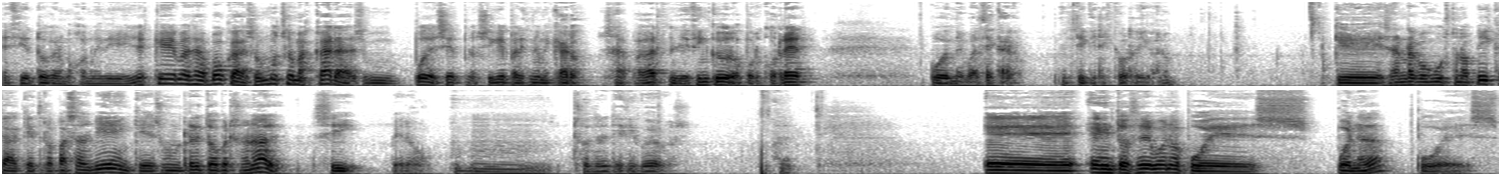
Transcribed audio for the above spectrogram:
es cierto que a lo mejor me diréis, es que vas a pocas, son mucho más caras. Puede ser, pero sigue pareciéndome caro. O sea, pagar 35 euros por correr, pues me parece caro. Si queréis que os diga, ¿no? Que Sandra con gusto no pica, que te lo pasas bien, que es un reto personal, sí, pero mm, son 35 euros. Eh, entonces, bueno, pues, pues nada, pues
